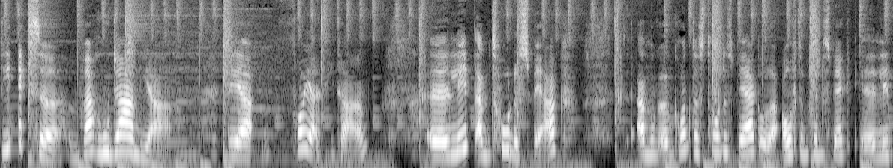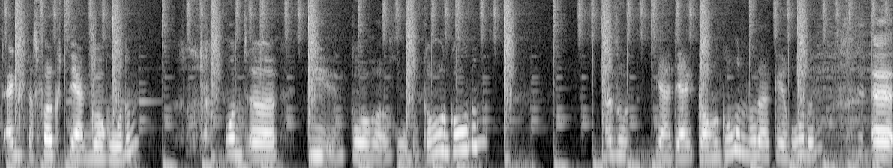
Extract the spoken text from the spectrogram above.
Die Echse Varudania. Der Feuertitan. Äh, lebt am Todesberg. Am äh, Grund des Todesberg oder auf dem Todesberg äh, lebt eigentlich das Volk der Goronen. Und äh, die Gor Gorgonen also ja, der Gorgon oder Geroden, äh,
